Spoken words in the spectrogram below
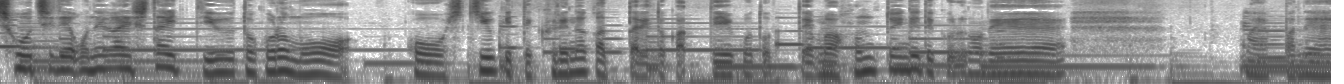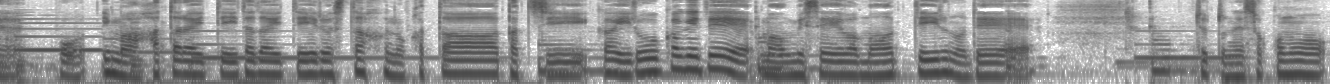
承知でお願いしたいっていうところもこう引き受けてくれなかったりとかっていうことってまあ本当に出てくるので、まあ、やっぱねこう今働いていただいているスタッフの方たちがいるおかげで、まあ、お店は回っているのでちょっとねそこの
